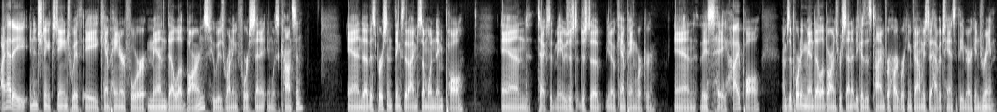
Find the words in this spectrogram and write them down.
I had a an interesting exchange with a campaigner for Mandela Barnes, who is running for Senate in Wisconsin. And uh, this person thinks that I'm someone named Paul, and texted me. It was just just a you know campaign worker, and they say, "Hi, Paul. I'm supporting Mandela Barnes for Senate because it's time for hardworking families to have a chance at the American dream.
